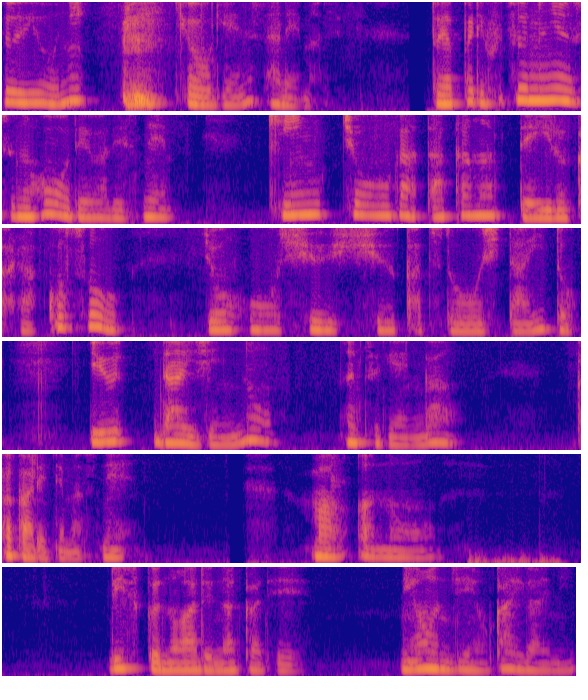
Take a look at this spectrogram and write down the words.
というように 表現されます。とやっぱり普通のニュースの方ではですね緊張が高まっているからこそ情報収集活動をしたいという大臣の発言が書かれてますね。まああのリスクのある中で日本人を海外に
